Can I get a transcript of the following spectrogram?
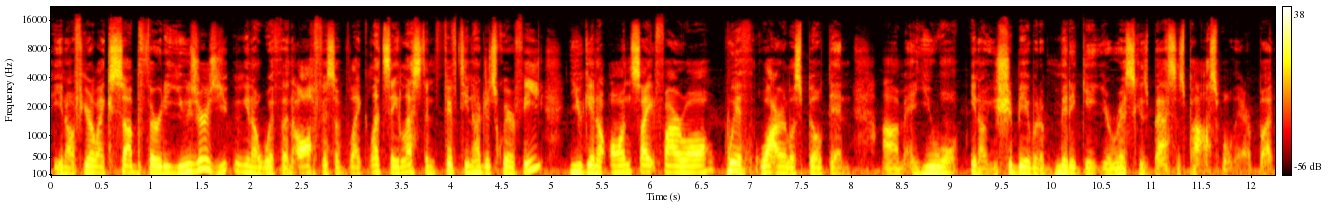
You know, if you're like sub 30 users, you, you know, with an office of like, let's say less than 1,500 square feet, you get an on site firewall with wireless built in, um, and you won't, you know, you should be able to mitigate your risk as best as possible there. But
